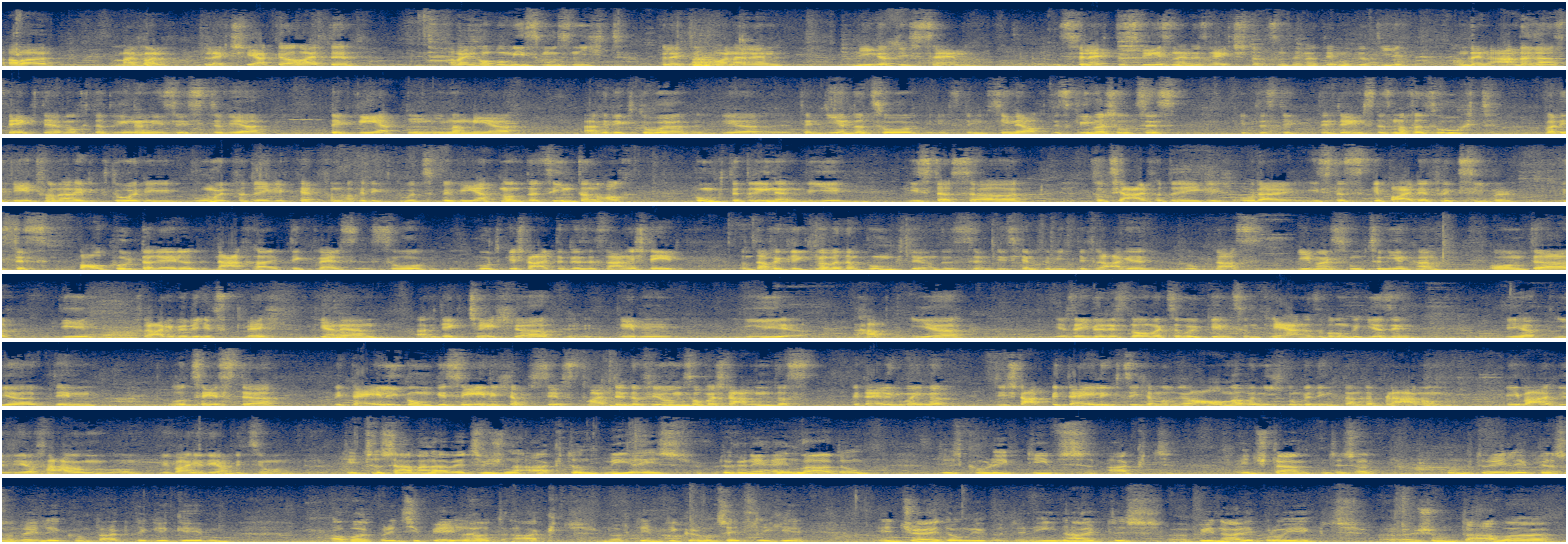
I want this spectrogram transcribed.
aber manchmal vielleicht stärker heute. Aber ein Kompromiss muss nicht vielleicht von vornherein negativ sein. Das ist vielleicht das Wesen eines Rechtsstaats und einer Demokratie. Und ein anderer Aspekt, der noch da drinnen ist, ist, wir bewerten immer mehr Architektur. Wir tendieren dazu, jetzt im Sinne auch des Klimaschutzes, gibt es die Tendenz, dass man versucht, Qualität von Architektur, die Umweltverträglichkeit von Architektur zu bewerten. Und da sind dann auch Punkte drinnen, wie ist das äh, sozialverträglich oder ist das Gebäude flexibel? Ist es baukulturell nachhaltig, weil es so gut gestaltet ist, dass es lange steht? Und dafür kriegt man aber dann Punkte. Und das ist ein bisschen für mich die Frage, ob das jemals funktionieren kann. Und äh, die Frage würde ich jetzt gleich gerne an Architekt Tschecher geben. Wie habt ihr, also ich würde jetzt nochmal zurückgehen zum Kern, also warum wir hier sind, wie habt ihr den Prozess der Beteiligung gesehen? Ich habe es jetzt heute in der Führung so verstanden, dass Beteiligung war immer, die Stadt beteiligt sich am Raum, aber nicht unbedingt an der Planung. Wie war hier die Erfahrung und wie war hier die Ambition? Die Zusammenarbeit zwischen ACT und mir ist durch eine Einladung des Kollektivs ACT entstanden. Das hat punktuelle personelle Kontakte gegeben, aber prinzipiell hat ACT, nachdem die grundsätzliche Entscheidung über den Inhalt des Biennale-Projekts äh, schon da war,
